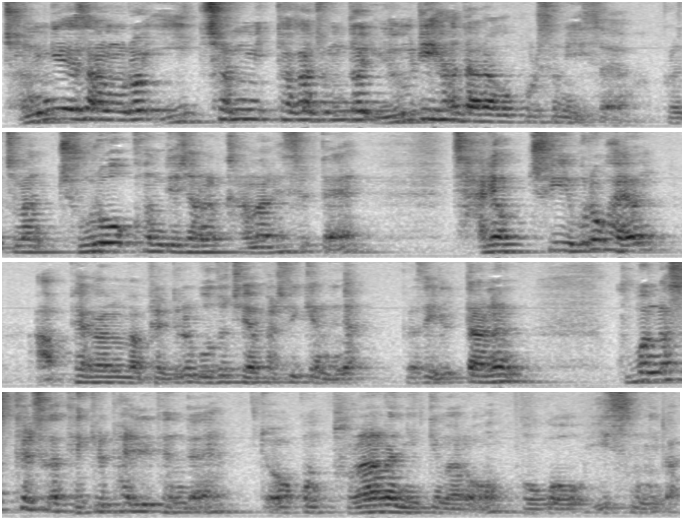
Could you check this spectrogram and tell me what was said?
전개상으로 2000m가 좀 더 유리하다라고 볼 수는 있어요. 그렇지만 주로 컨디션을 감안했을 때 자력 추입으로 과연 앞에 가는 마필들을 모두 제압할 수 있겠느냐. 그래서 일단은 9번과 스텔스가 대길 팔릴 텐데 조금 불안한 인기마로 보고 있습니다.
